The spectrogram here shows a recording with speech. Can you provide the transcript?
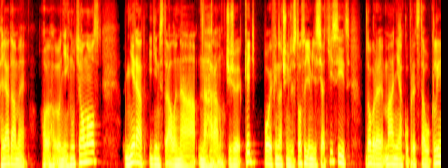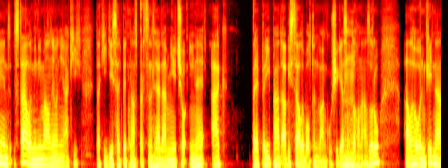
hľadáme nehnuteľnosť, nerad idem stále na, na hranu. Čiže keď povie finančný, že 170 tisíc, dobre, má nejakú predstavu klient, stále minimálne o nejakých takých 10-15% hľadám niečo iné, ak pre prípad, aby stále bol ten vankúšik. Ja som mm. toho názoru. Ale hovorím, keď na,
